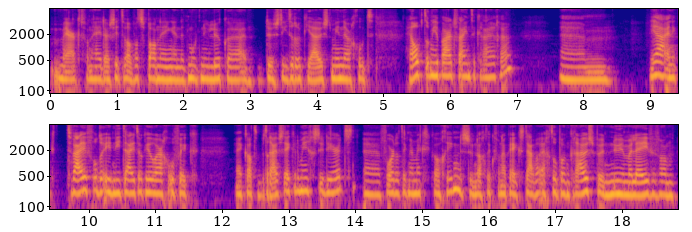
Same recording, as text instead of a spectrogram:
merkt van hé, hey, daar zit wel wat spanning en het moet nu lukken. En dus die druk juist minder goed helpt om je paard fijn te krijgen. Um, ja, en ik twijfelde in die tijd ook heel erg of ik. Ik had bedrijfseconomie gestudeerd uh, voordat ik naar Mexico ging. Dus toen dacht ik van oké, okay, ik sta wel echt op een kruispunt nu in mijn leven van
